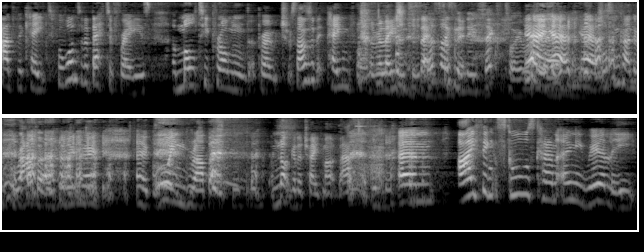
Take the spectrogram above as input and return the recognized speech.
advocate, for want of a better phrase, a multi-pronged approach. It sounds a bit painful in relation to sex, That's like doesn't a it? new sex toy. Yeah, yeah, yeah, or some kind of grabber, a groin grabber. I'm not going to trademark that. Um, I think schools can only really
